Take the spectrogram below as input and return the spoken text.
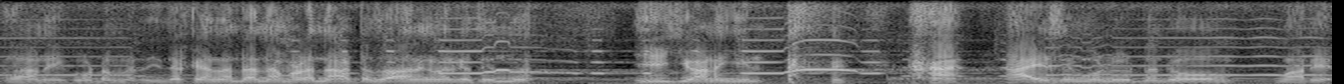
അതാണ് ഈ കൂട്ടം വരുന്നത്. ഇതൊക്കെ നല്ല നമ്മുടെ നാട്ടു സാധനങ്ങളൊക്കെ തിന്ന് ജീവിക്കുകയാണെങ്കിൽ ആയുസും കൊണ്ട് കിട്ടും രോഗം മാറിയ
